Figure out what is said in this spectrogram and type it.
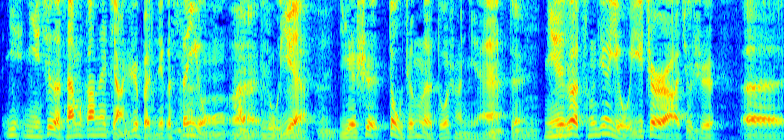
你你知道咱们刚才讲日本那个森永呃乳业，也是斗争了多少年？对，你说曾经有一阵儿啊，就是呃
